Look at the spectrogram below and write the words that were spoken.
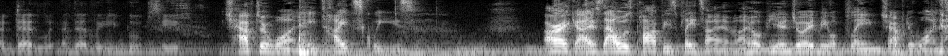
a deadly a deadly oopsie. Chapter 1, a tight squeeze. Alright guys, that was Poppy's playtime. I hope you enjoyed me playing chapter 1.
